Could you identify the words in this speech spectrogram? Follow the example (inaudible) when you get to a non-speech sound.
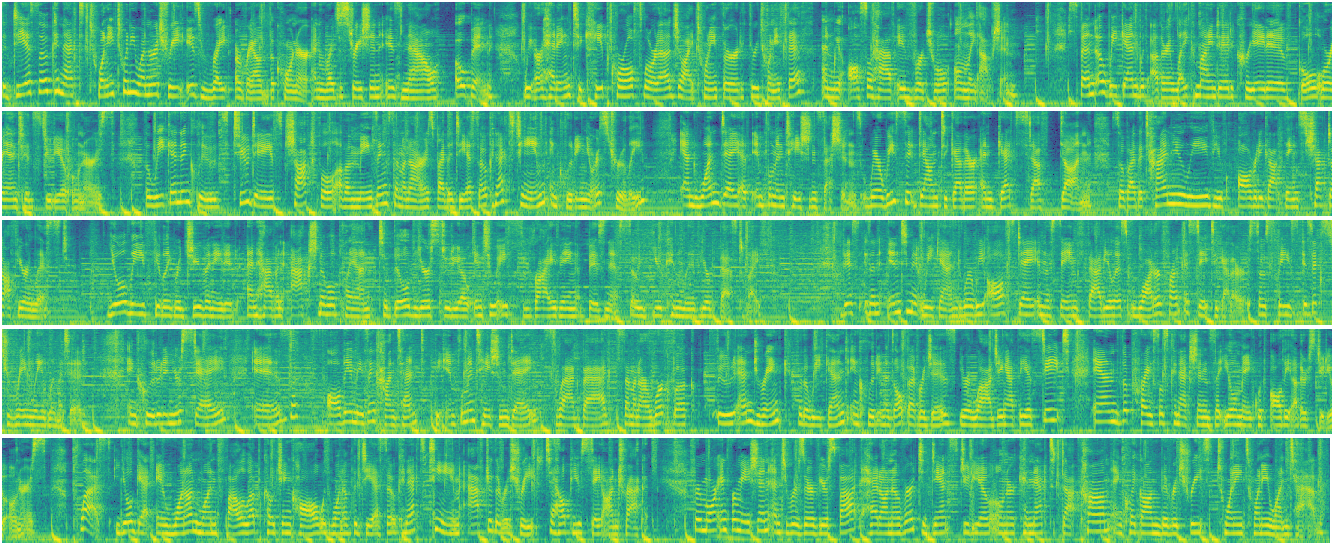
The DSO Connect 2021 retreat is right around the corner and registration is now open. We are heading to Cape Coral, Florida, July 23rd through 25th, and we also have a virtual only option. Spend a weekend with other like minded, creative, goal oriented studio owners. The weekend includes two days chocked full of amazing seminars by the DSO Connect team, including yours truly, and one day of implementation sessions where we sit down together and get stuff done. So by the time you leave, you've already got things checked off your list. You'll leave feeling rejuvenated and have an actionable plan to build your studio into a thriving business so you can live your best life. This is an intimate weekend where we all stay in the same fabulous waterfront estate together, so space is extremely limited. Included in your stay is all the amazing content, the implementation day, swag bag, seminar workbook, food and drink for the weekend, including adult beverages, your lodging at the estate, and the priceless connections that you'll make with all the other studio owners. Plus, you'll get a one on one follow up coaching call with one of the DSO Connect team after the retreat to help you stay on track. For more information and to reserve your spot, head on over to dancestudioownerconnect.com and click on the Retreat 2021 tab.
